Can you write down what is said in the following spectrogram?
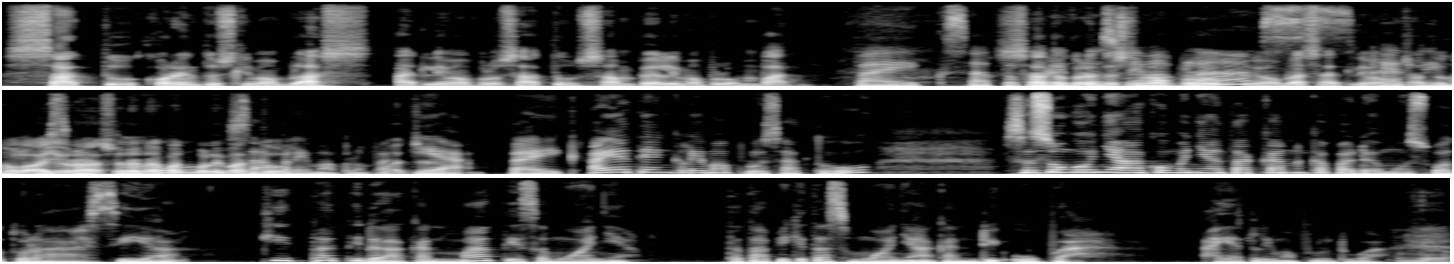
1 Korintus 15 ayat 51 sampai 54. Baik, 1 1 Korintus Korintus 15, 15 ayat 51. Kalau Ayura sudah dapat, boleh bantu Sampai 54. baca. Ya, baik. Ayat yang ke-51. Sesungguhnya aku menyatakan kepadamu suatu rahasia, kita tidak akan mati semuanya, tetapi kita semuanya akan diubah. Ayat 52. Ya.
